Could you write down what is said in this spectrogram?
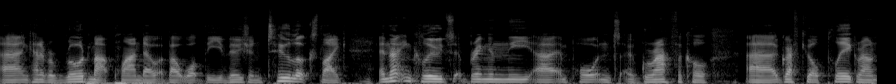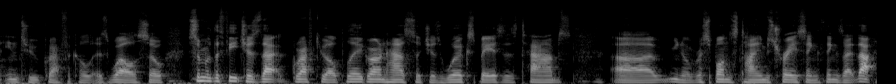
uh, and kind of a roadmap planned out about what the version 2 looks like. And that includes bringing the uh, important uh, GraphQL Playground into Graphiql as well. So some of the features that GraphQL Playground has, such as workspaces, tabs, uh, you know, response times tracing, things like that.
